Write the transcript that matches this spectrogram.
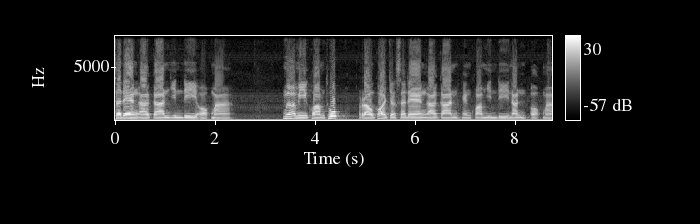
แสดงอาการยินดีออกมา เมื่อมีความทุกข์ เราก็จะแสดงอาการแห่งความยินดีนั้นออกมา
